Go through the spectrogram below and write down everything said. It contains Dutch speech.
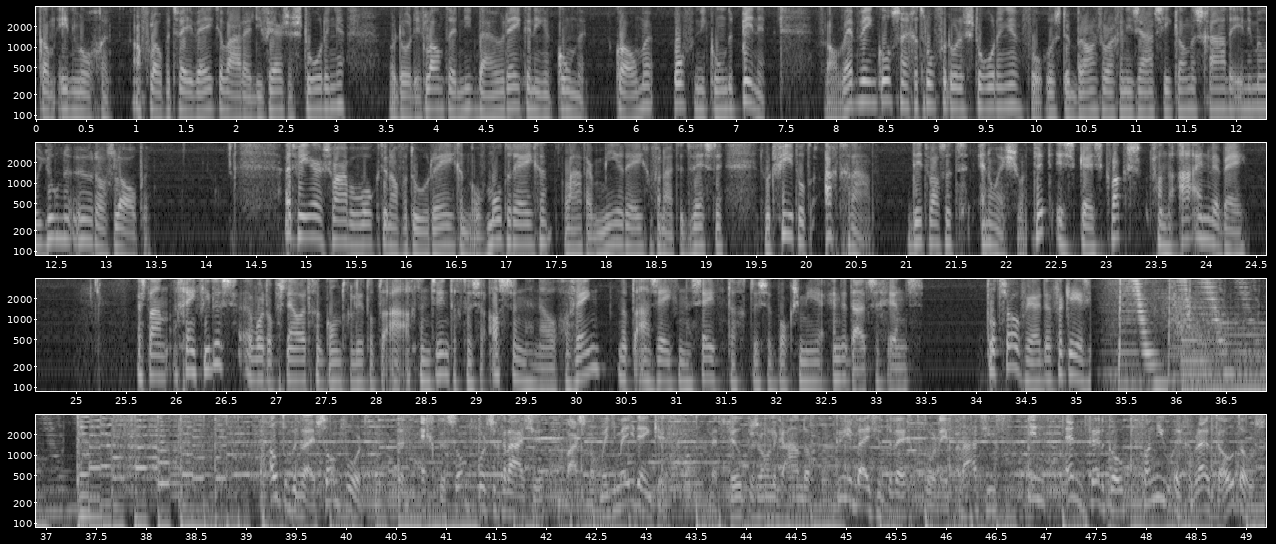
kan inloggen. Afgelopen twee weken waren er diverse storingen, waardoor de klanten niet bij hun rekeningen konden komen of niet konden pinnen. Vooral webwinkels zijn getroffen door de storingen. Volgens de brancheorganisatie kan de schade in de miljoenen euro's lopen. Het weer zwaar bewolkt en af en toe regen of motregen. Later meer regen vanuit het westen. Het wordt 4 tot 8 graden. Dit was het NOS Short. Dit is Kees Kwaks van de ANWB. Er staan geen files. Er wordt op snelheid gecontroleerd op de A28 tussen Assen en Hogeveen. En op de A77 tussen Boksmeer en de Duitse grens. Tot zover de verkeers. Autobedrijf Zandvoort. Een echte Zandvoortse garage waar ze nog met je meedenken. Met veel persoonlijke aandacht kun je bij ze terecht voor reparaties in en verkoop van nieuw en gebruikte auto's.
